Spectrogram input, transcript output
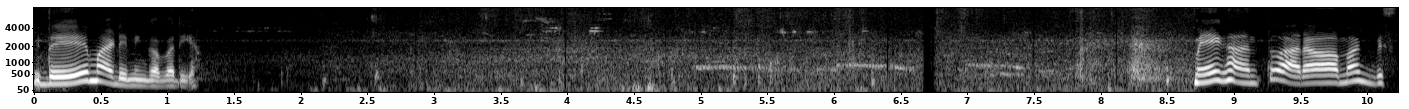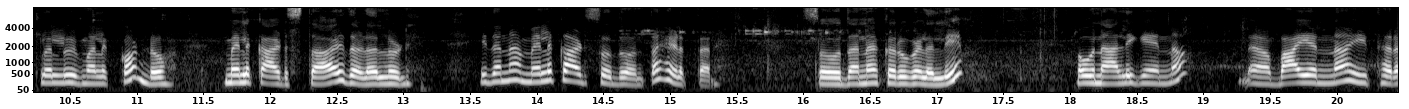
ಇದೇ ಮಾಡಿ ನಿಂಗೆ ಬರಿಯ. ಮೇಘ ಅಂತೂ ಆರಾಮಾಗಿ ಬಿಸಿಲಲ್ಲೂ ಮೇಲೆ ಕಾಡಿಸ್ತಾ ಇದ್ದಾಳಲ್ಲ ನೋಡಿ. ಇದನ್ನು ಮೆಲಕಾಡಿಸೋದು ಅಂತ ಹೇಳ್ತಾರೆ. ಸೊ ದನ ಕರುಗಳಲ್ಲಿ ಅವು ನಾಲಿಗೆಯನ್ನು ಬಾಯನ್ನು ಈ ಥರ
